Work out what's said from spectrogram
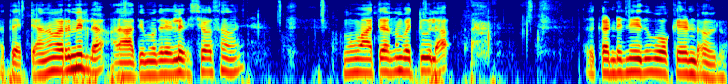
അത് തെറ്റാന്ന് പറയുന്നില്ല. അത് ആദ്യം മുതലുള്ള വിശ്വാസമാണ്. നമുക്ക് മാറ്റാനൊന്നും പറ്റൂല. അത് കണ്ടിന്യൂ ചെയ്ത് പോക്കേ ഉണ്ടാവുമല്ലോ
